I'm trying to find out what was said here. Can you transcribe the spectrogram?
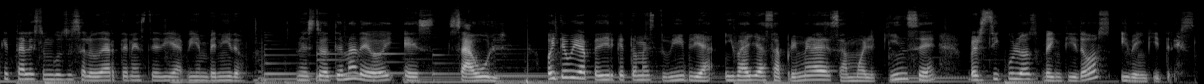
¿Qué tal? Es un gusto saludarte en este día. Bienvenido. Nuestro tema de hoy es Saúl. Hoy te voy a pedir que tomes tu Biblia y vayas a 1 Samuel 15, versículos 22 y 23.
